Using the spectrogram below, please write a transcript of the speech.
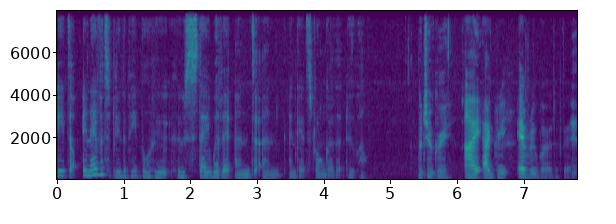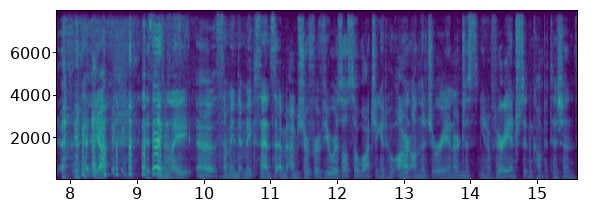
it's inevitably the people who, who stay with it and, and, and get stronger that do well. Would you agree? I agree every word of it. yeah, it's definitely uh, something that makes sense. I'm, I'm sure for viewers also watching it who aren't on the jury and are just you know very interested in competitions.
